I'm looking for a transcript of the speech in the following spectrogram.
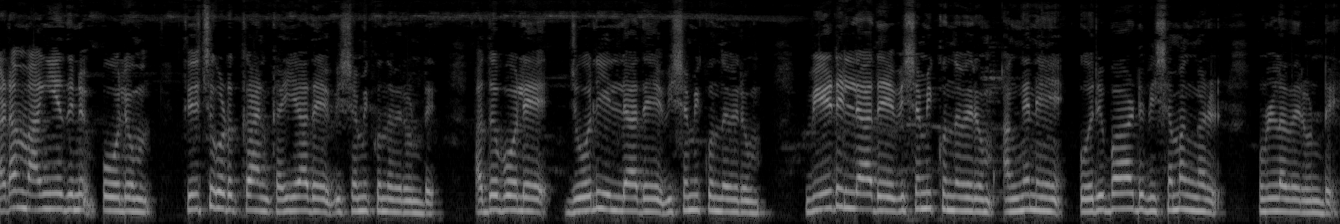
കടം വാങ്ങിയതിന് പോലും തിരിച്ചു കൊടുക്കാൻ കഴിയാതെ വിഷമിക്കുന്നവരുണ്ട്. അതുപോലെ ജോലിയില്ലാതെ വിഷമിക്കുന്നവരും വീടില്ലാതെ വിഷമിക്കുന്നവരും അങ്ങനെ ഒരുപാട് വിഷമങ്ങൾ ഉള്ളവരുണ്ട്.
